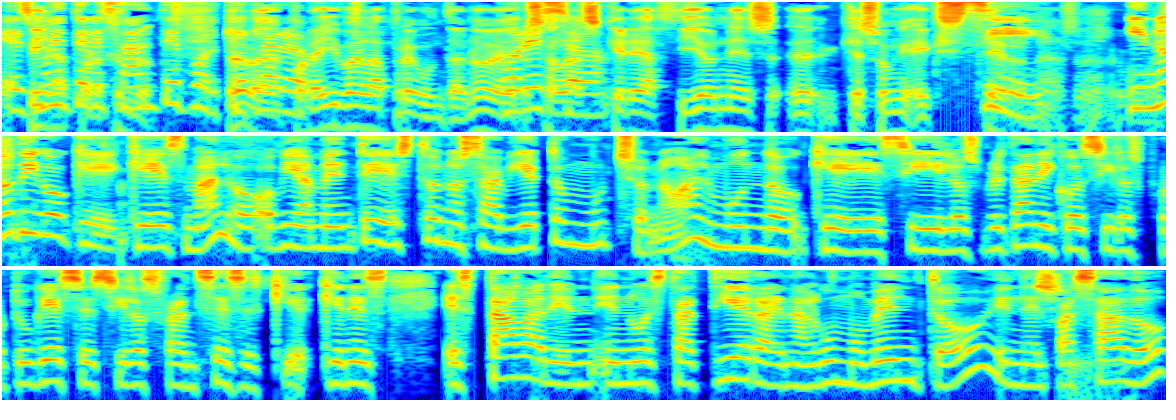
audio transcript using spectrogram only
es muy interesante porque, claro, Por ahí va la pregunta, ¿no? Por eso, las creaciones eh, que son externas. Y no digo que, que es malo, obviamente esto nos ha abierto mucho, ¿no? Al mundo, que si los británicos y y los portugueses y los franceses, quienes estaban en, nuestra tierra en algún momento en el pasado,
